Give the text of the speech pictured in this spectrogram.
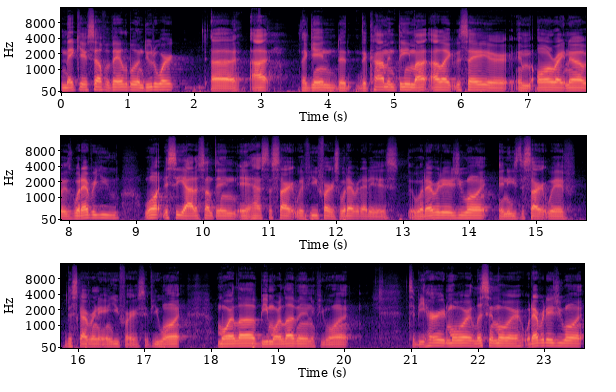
make yourself available and do the work. Uh, I again the the common theme I, I like to say or am on right now is whatever you want to see out of something, it has to start with you first, whatever that is. Whatever it is you want, it needs to start with discovering it in you first. If you want more love, be more loving. If you want to be heard more, listen more, whatever it is you want,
